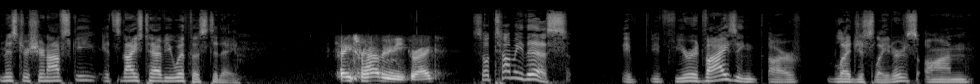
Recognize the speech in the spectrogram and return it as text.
Mr. Czerniawski, it's nice to have you with us today. Thanks for having me, Greg. So tell me this: if if you're advising our legislators on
